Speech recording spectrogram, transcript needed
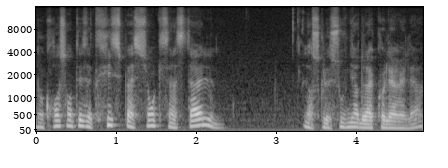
Donc ressentez cette crispation qui s'installe lorsque le souvenir de la colère est là.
